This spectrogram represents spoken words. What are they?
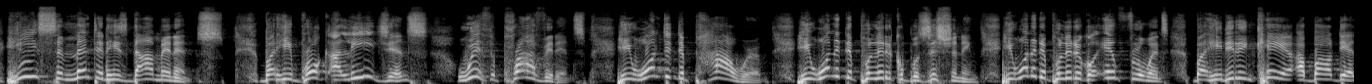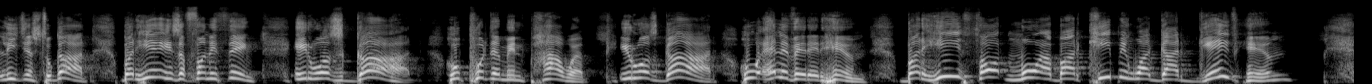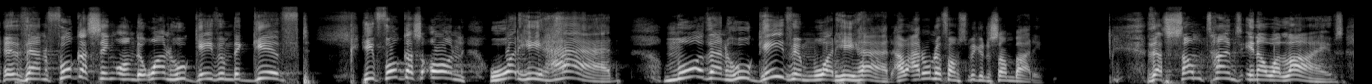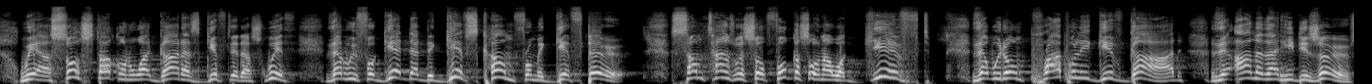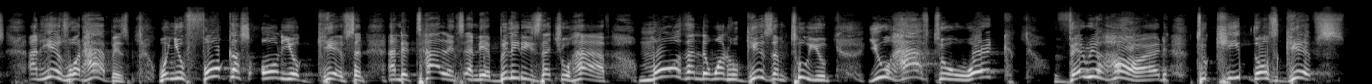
He cemented his dominance, but he broke allegiance with providence. He wanted the power. He wanted the political positioning. He wanted the political influence, but he didn't care about the allegiance to God. But here is a funny thing. It was God who put them in power. It was God who elevated him. But he thought more about keeping what God gave him than focusing on the one who gave him the gift. He focused on what he had more than who gave him what he had. I, I don't know if I'm speaking to somebody that sometimes in our lives we are so stuck on what God has gifted us with that we forget that the gifts come from a gifter. Sometimes we're so focused on our gift that we don't properly give God the honor that he deserves. And here's what happens. When you focus on your gifts and, and the talents and the abilities that you have more than the one who gives them to you, you have to work very hard to keep those gifts.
